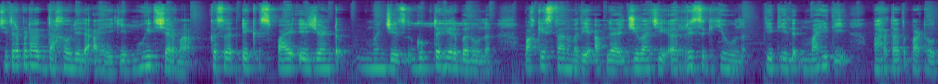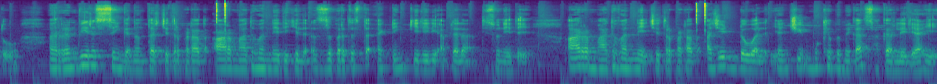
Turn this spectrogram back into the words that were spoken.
चित्रपटात दाखवलेलं आहे की मोहित शर्मा कसं एक स्पाय एजंट म्हणजेच गुप्तहेर बनून पाकिस्तानमध्ये आपल्या जीवाची रिस्क घेऊन तेथील माहिती भारतात पाठवतो. रणवीर सिंग नंतर चित्रपटात आर माधवनने देखील जबरदस्त ॲक्टिंग केलेली आपल्याला दिसून येते. आर माधवनने चित्रपटात अजित डोवल यांची मुख्य भूमिका साकारलेली आहे.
